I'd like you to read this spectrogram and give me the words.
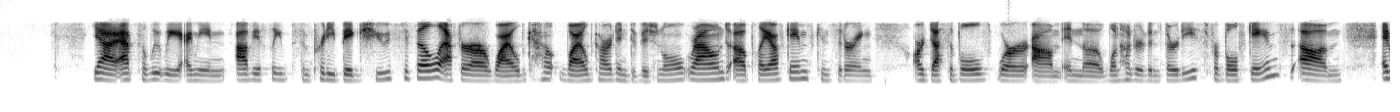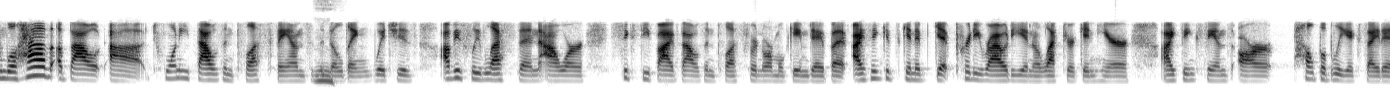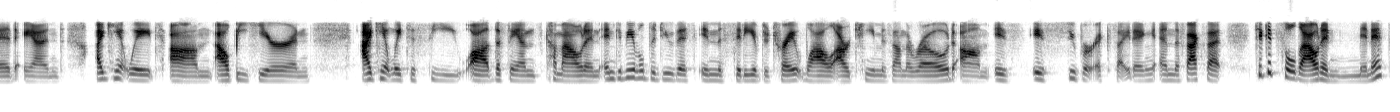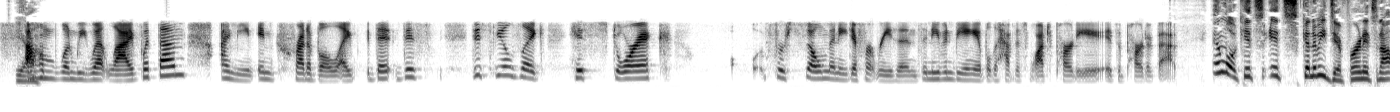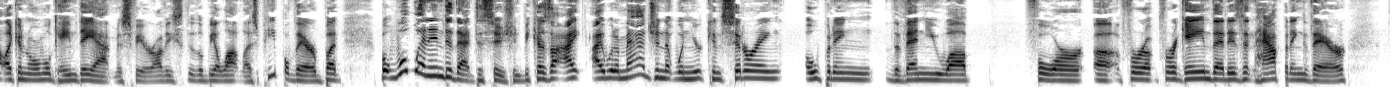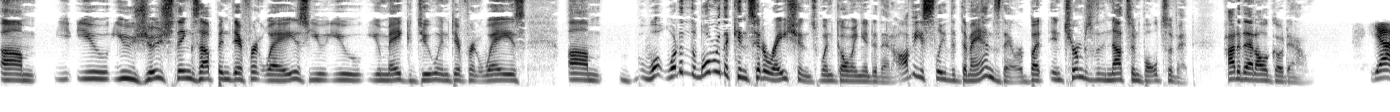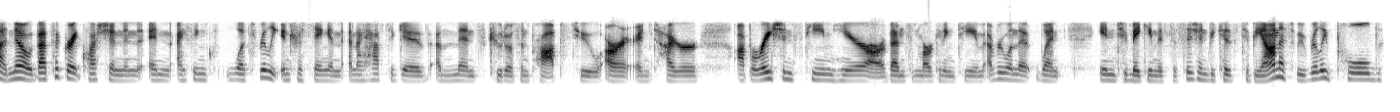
Yeah, absolutely. I mean, obviously, some pretty big shoes to fill after our wild wild card and divisional round uh, playoff games, considering our decibels were um, in the 130s for both games. Um, and we'll have about uh, 20,000 plus fans in the mm. building, which is obviously less than our 65,000 plus for normal game day. But I think it's going to get pretty rowdy and electric in here. I think fans are palpably excited, and I can't wait. Um, I'll be here and I can't wait to see uh, the fans come out and, and to be able to do this in the city of Detroit while our team is on the road um, is is super exciting. And the fact that tickets sold out in minutes Yeah. um, when we went live with them, I mean, incredible. Like th- this this feels like historic for so many different reasons, and even being able to have this watch party is a part of that. And look, it's it's going to be different. It's not like a normal game day atmosphere. Obviously, there'll be a lot less people there. But but what went into that decision? Because I I would imagine that when you're considering opening the venue up for uh for a, for a game that isn't happening there, um you you, zhuzh things up in different ways. You you you make do in different ways. Um, what what are the what were the considerations when going into that? Obviously, the demands there, but in terms of the nuts and bolts of it, how did that all go down? Yeah, no, that's a great question, and and I think what's really interesting, and and I have to give immense kudos and props to our entire operations team here, our events and marketing team, everyone that went into making this decision. Because to be honest, we really pulled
